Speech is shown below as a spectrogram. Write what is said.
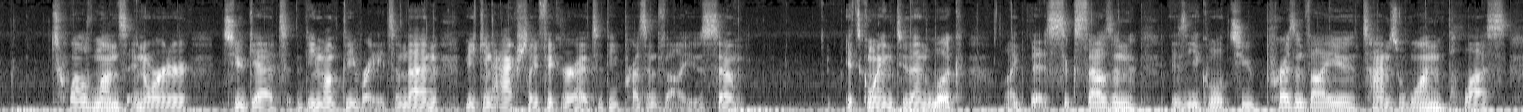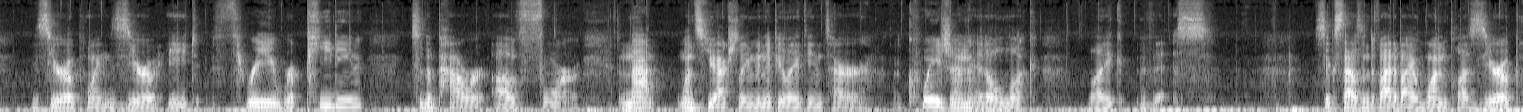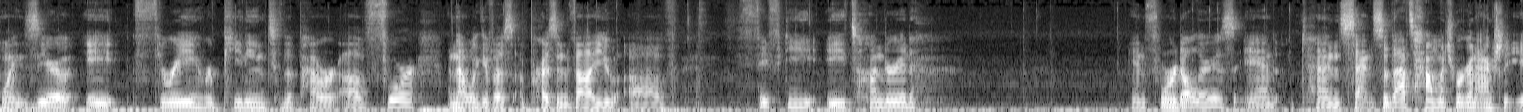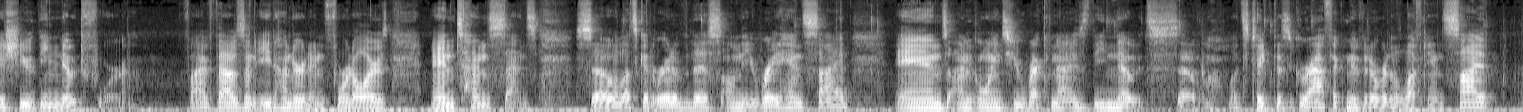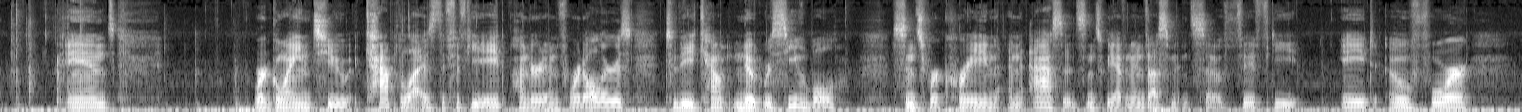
12 months in order to get the monthly rates and then we can actually figure out the present values. So it's going to then look like this. 6,000 is equal to present value times 1 plus 0.083 repeating to the power of 4. And that, once you actually manipulate the entire equation, it'll look like this. 6,000 divided by 1 plus 0.083 repeating to the power of 4, and that will give us a present value of 5,800 and four dollars and ten cents. So that's how much we're going to actually issue the note for. Five thousand eight hundred and four dollars and ten cents. So let's get rid of this on the right hand side and I'm going to recognize the notes. So let's take this graphic, move it over to the left hand side and we're going to capitalize the $5,804 to the account note receivable since we're creating an asset since we have an investment. So 5804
